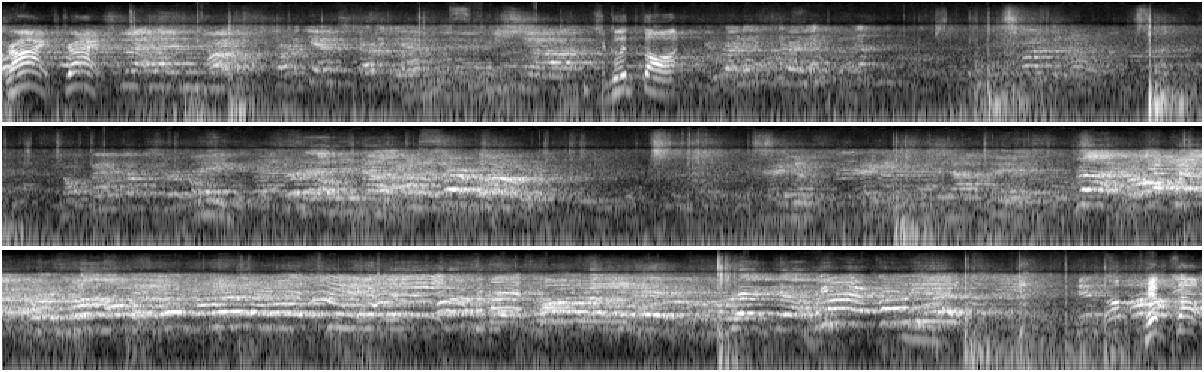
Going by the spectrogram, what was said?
Drive, drive. Start again, start again. It's a good thought. Hips up,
